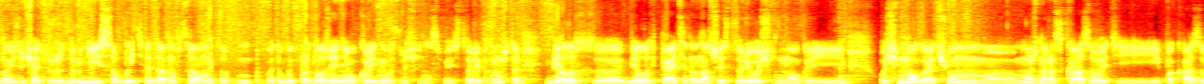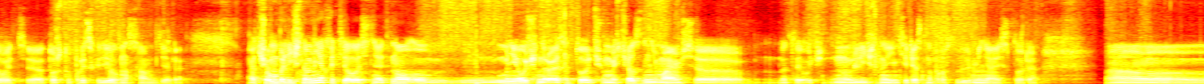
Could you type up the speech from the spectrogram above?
ну, изучать уже другие события, да, но в целом это, это будет продолжение Украины возвращения своей истории, потому что белых, белых пятен в нашей истории очень много, и очень много о чем можно рассказывать и показывать то, что происходило на самом деле. О чем бы лично мне хотелось снять? Ну, мне очень нравится то, чем мы сейчас занимаемся. Это очень ну, лично интересно просто для меня история. А,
